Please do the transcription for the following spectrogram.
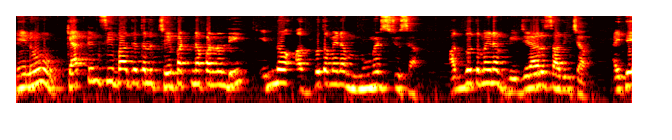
నేను కెప్టెన్సీ బాధ్యతలు చేపట్టినప్పటి నుండి ఎన్నో అద్భుతమైన మూమెంట్స్ చూసాం అద్భుతమైన విజయాలు సాధించాం. అయితే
